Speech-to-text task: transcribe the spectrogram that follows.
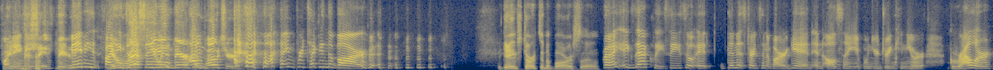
Fighting Maybe. to save beer. maybe fighting. You're to rescuing save- beer from I'm- poachers. I'm protecting the bar. The game starts in a bar, so right? Exactly. See, so it then it starts in a bar again, and also you, when you're drinking your growler,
